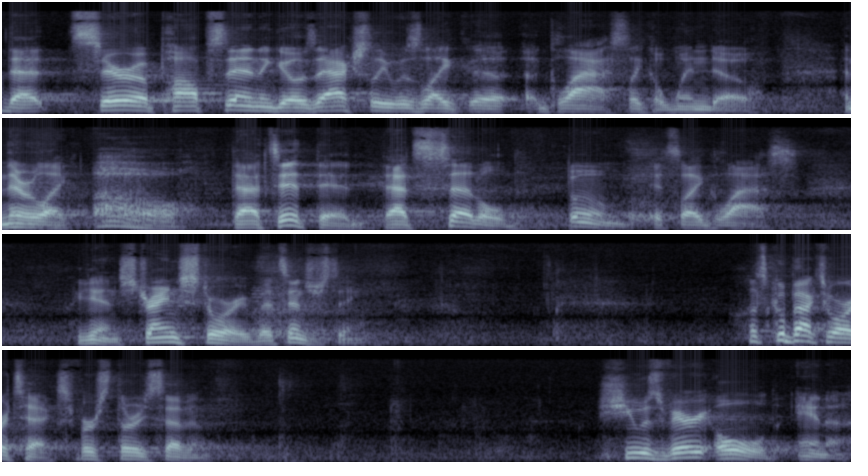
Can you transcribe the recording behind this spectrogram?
that Sarah pops in and goes, actually, it was like a, a glass, like a window. And they were like, oh, that's it then. That's settled. Boom, it's like glass. Again, strange story, but it's interesting. Let's go back to our text, verse 37. She was very old, Anna,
